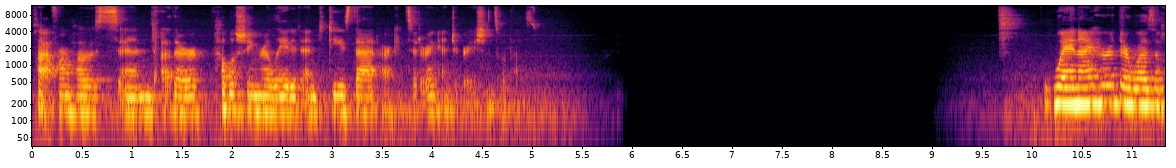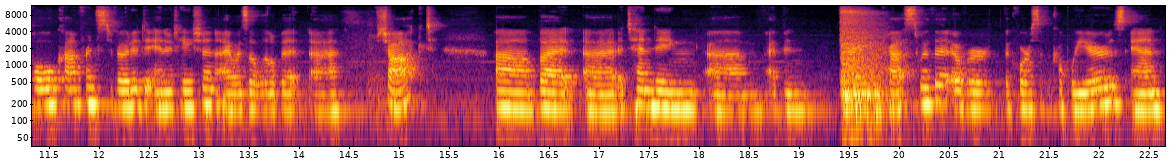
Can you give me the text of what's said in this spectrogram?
platform hosts, and other publishing related entities that are considering integrations with us. When I heard there was a whole conference devoted to annotation, I was a little bit uh, shocked. Uh, but uh, attending, um, I've been impressed with it over the course of a couple years. And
